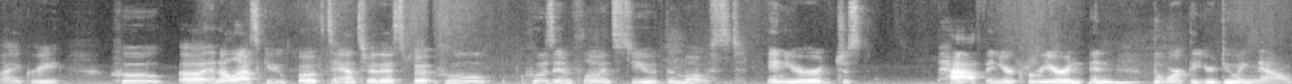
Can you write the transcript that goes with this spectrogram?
I agree. Who uh, and I'll ask you both to answer this, but who who's influenced you the most in your just path in your career and, and the work that you're doing now?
